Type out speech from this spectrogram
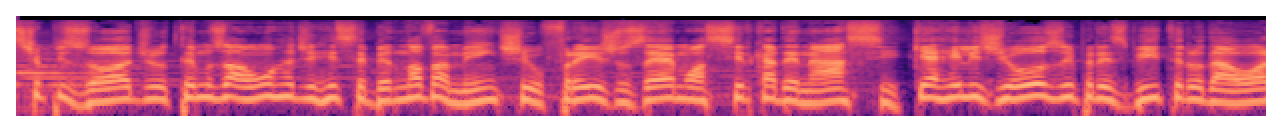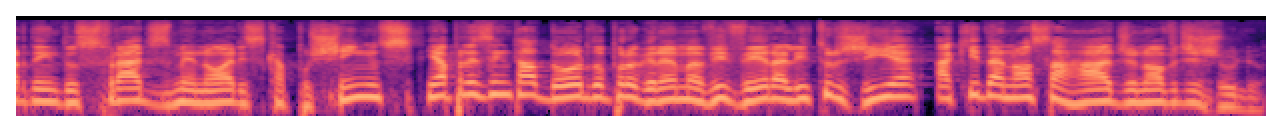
Neste episódio, temos a honra de receber novamente o Frei José Moacir Cadenassi, que é religioso e presbítero da Ordem dos Frades Menores Capuchinhos e apresentador do programa Viver a Liturgia, aqui da nossa Rádio 9 de Julho.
